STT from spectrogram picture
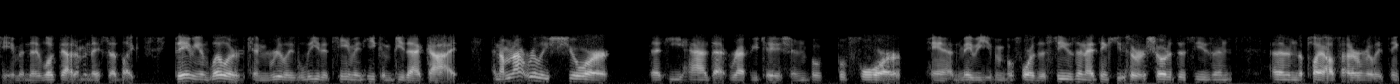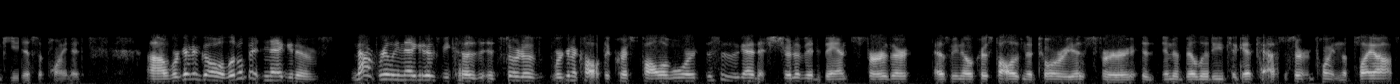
team. And they looked at him and they said like, Damian Lillard can really lead a team, and he can be that guy and I'm not really sure that he had that reputation b- beforehand, maybe even before the season. I think he sort of showed it this season, and then in the playoffs, I don't really think he disappointed. Uh, we're going to go a little bit negative, not really negative because it's sort of we're going to call it the Chris Paul Award. This is a guy that should have advanced further. As we know, Chris Paul is notorious for his inability to get past a certain point in the playoffs.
